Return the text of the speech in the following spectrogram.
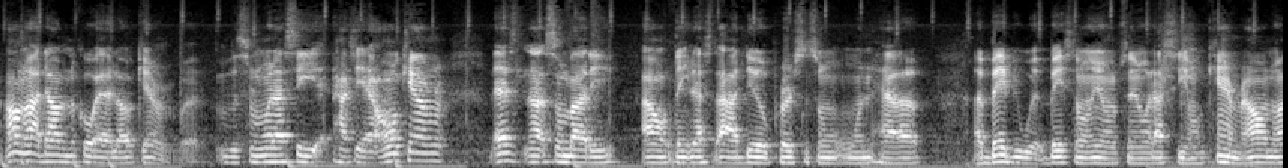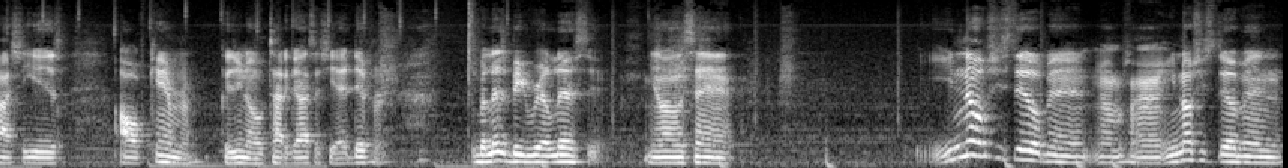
I don't know how Diamond Nicole act off camera, but just from what I see, how she act on camera, that's not somebody. I don't think that's the ideal person someone have a baby with, based on you know what I'm saying, what I see on camera. I don't know how she is off camera. Cause you know, Tati God said she had different. But let's be realistic. You know what I'm saying? You know she's still been, you know what I'm saying? You know she's still been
